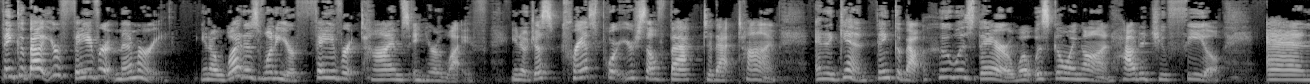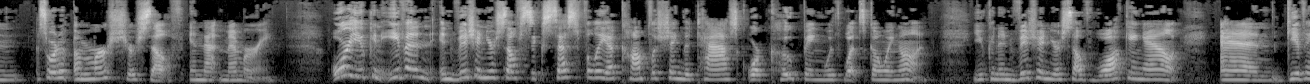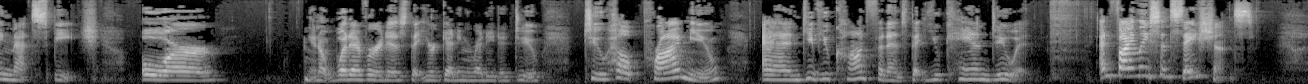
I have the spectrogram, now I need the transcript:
Think about your favorite memory. You know, what is one of your favorite times in your life? You know, just transport yourself back to that time. And again, think about who was there, what was going on, how did you feel, and sort of immerse yourself in that memory. Or you can even envision yourself successfully accomplishing the task or coping with what's going on. You can envision yourself walking out and giving that speech or you know, whatever it is that you're getting ready to do to help prime you and give you confidence that you can do it. And finally, sensations.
